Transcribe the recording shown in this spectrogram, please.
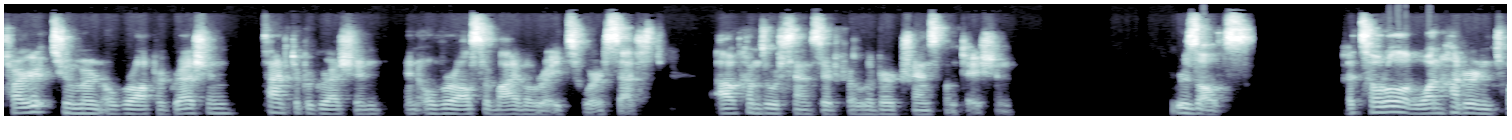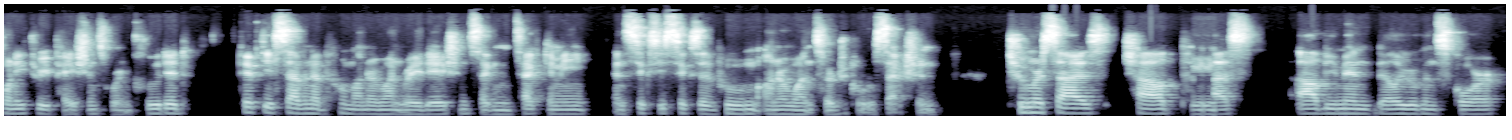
Target tumor and overall progression, time to progression, and overall survival rates were assessed. Outcomes were censored for liver transplantation. Results A total of 123 patients were included, 57 of whom underwent radiation segmentectomy, and 66 of whom underwent surgical resection. Tumor size, child PS, albumin, bilirubin score,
